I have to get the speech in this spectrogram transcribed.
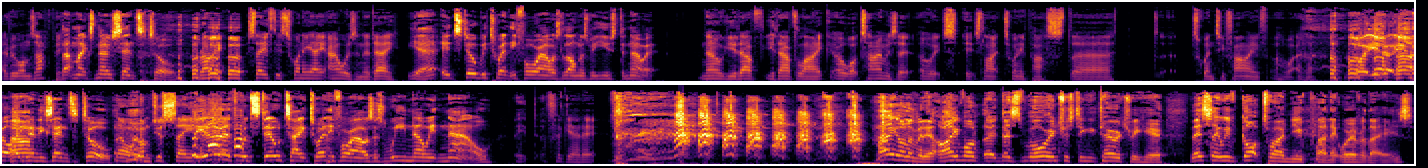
Everyone's happy. That makes no sense at all. right. Say if there's 28 hours in a day. yeah, it'd still be 24 hours long as we used to know it. No, you'd have you'd have like, oh, what time is it? Oh, it's it's like 20 past uh, 25 or whatever. well, you're not, you're not making any sense at all. No, I'm just saying. The Earth would still take 24 hours as we know it now. It, forget it. Hang on a minute. I want. Uh, there's more interesting territory here. Let's say we've got to our new planet, wherever that is.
